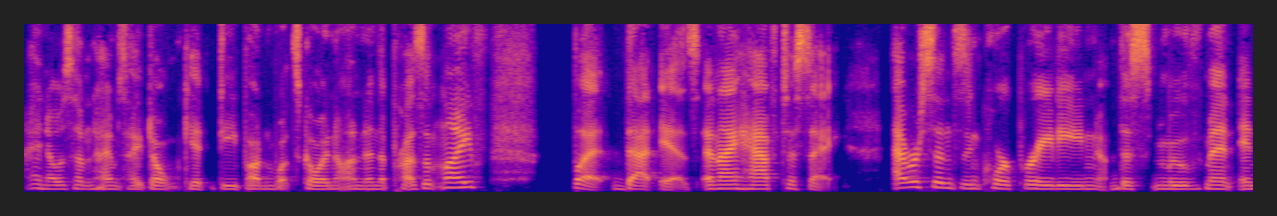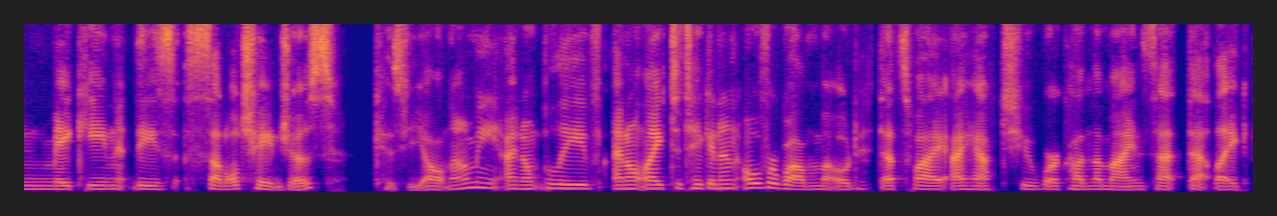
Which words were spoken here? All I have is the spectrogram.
I know sometimes I don't get deep on what's going on in the present life, but that is. And I have to say, ever since incorporating this movement and making these subtle changes, because y'all know me, I don't believe, I don't like to take it in overwhelm mode. That's why I have to work on the mindset that, like,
